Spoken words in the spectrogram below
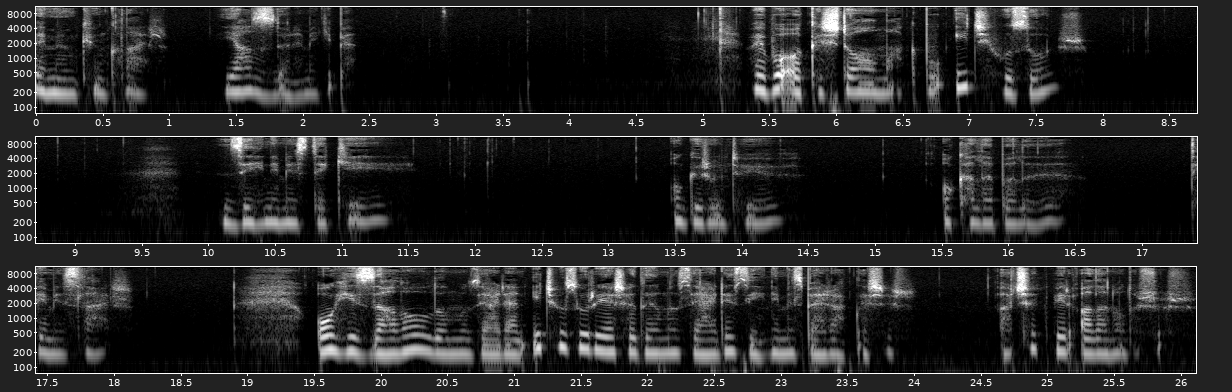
ve mümkün kılar. Yaz dönemi gibi. Ve bu akışta olmak, bu iç huzur zihnimizdeki o gürültüyü, o kalabalığı temizler. O hizalı olduğumuz yerden, iç huzuru yaşadığımız yerde zihnimiz berraklaşır. Açık bir alan oluşur.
